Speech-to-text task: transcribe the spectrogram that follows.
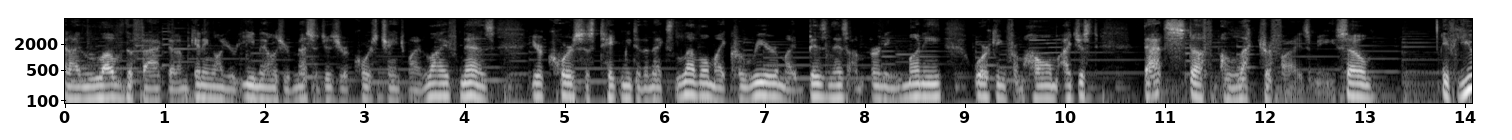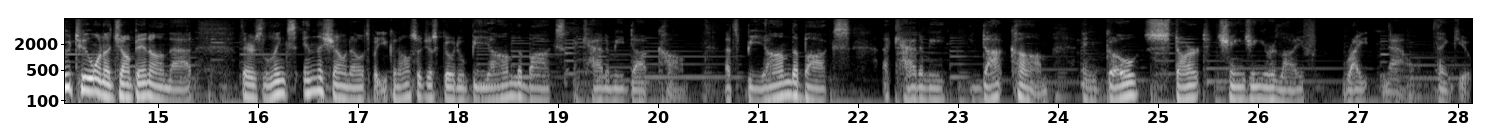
And I love the fact that I'm getting all your emails, your messages, your course changed my life. Nez, your courses take me to the next level, my career, my business. I'm earning money, working from home. I just, that stuff electrifies me. So, if you too want to jump in on that, there's links in the show notes, but you can also just go to beyondtheboxacademy.com. That's beyondtheboxacademy.com and go start changing your life right now. Thank you.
